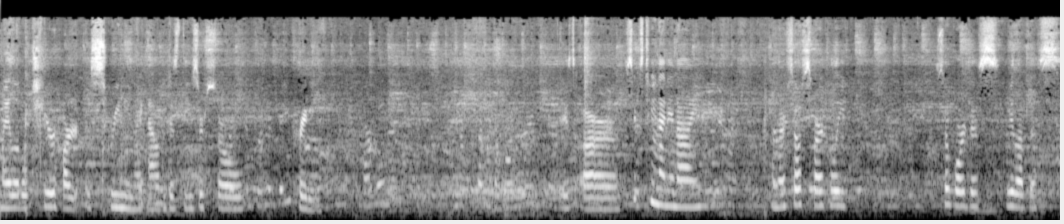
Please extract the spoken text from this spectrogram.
My little cheer heart is screaming right now because these are so pretty. These are $16.99 and they're so sparkly, so gorgeous. We love this.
